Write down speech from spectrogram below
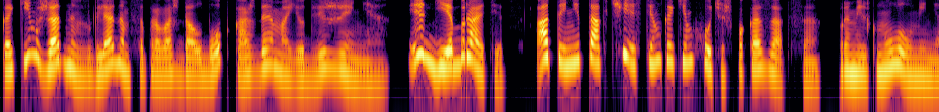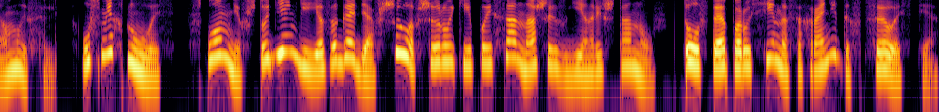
каким жадным взглядом сопровождал Боб каждое мое движение. «Эге, братец, а ты не так честен, каким хочешь показаться», промелькнула у меня мысль. Усмехнулась, вспомнив, что деньги я загодя вшила в широкие пояса наших с Генри штанов. Толстая парусина сохранит их в целости,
